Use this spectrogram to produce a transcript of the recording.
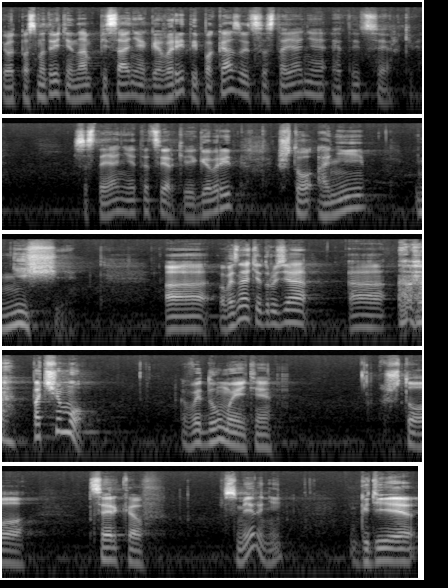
И вот посмотрите, нам Писание говорит и показывает состояние этой церкви состояние этой церкви и говорит, что они нищие. А, вы знаете, друзья, а, почему вы думаете, что церковь в Смирне, где,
